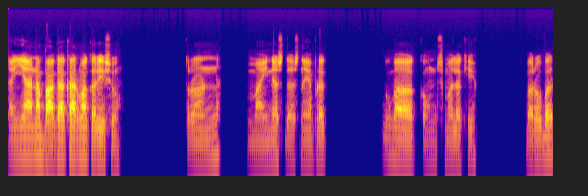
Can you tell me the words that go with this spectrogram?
અહીંયા આના ભાગાકારમાં કરીશું. ત્રણ માઇનસ દસને આપણે અ, કૌંસમાં લખીએ. બરાબર?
